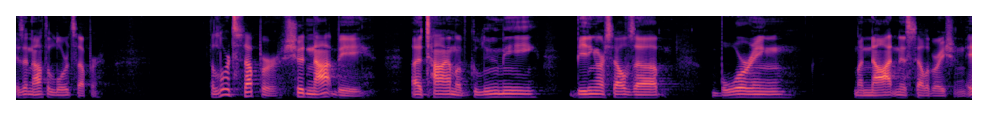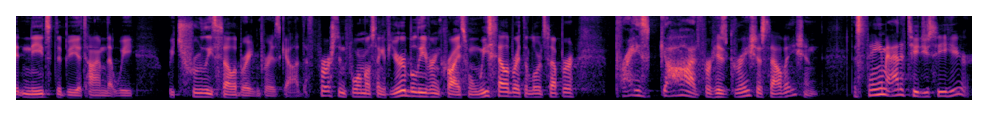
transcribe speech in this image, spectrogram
Is it not the Lord's Supper? The Lord's Supper should not be a time of gloomy, beating ourselves up, boring, monotonous celebration. It needs to be a time that we we truly celebrate and praise God. The first and foremost thing, if you're a believer in Christ, when we celebrate the Lord's Supper, praise God for his gracious salvation. The same attitude you see here.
